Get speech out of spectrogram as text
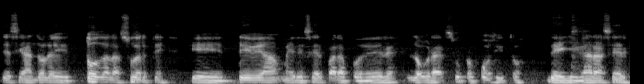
deseándole toda la suerte que debe merecer para poder lograr su propósito de llegar a ser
